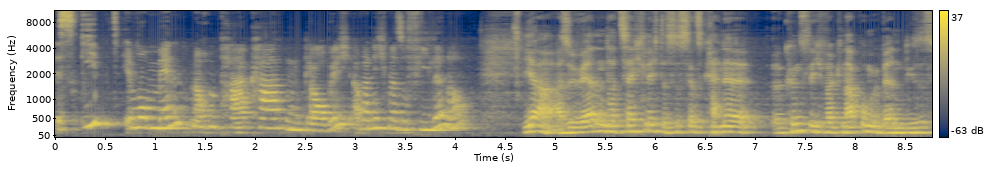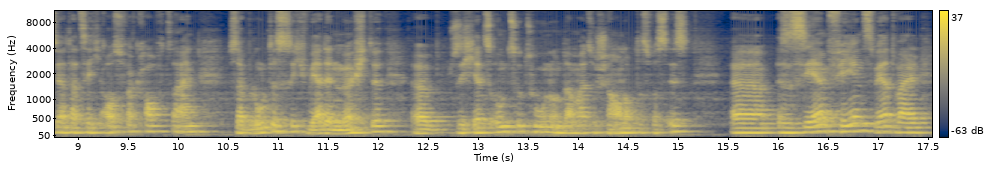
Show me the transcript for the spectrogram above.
Es gibt im Moment noch ein paar Karten, glaube ich, aber nicht mehr so viele, ne? Ja, also wir werden tatsächlich, das ist jetzt keine äh, künstliche Verknappung, wir werden dieses Jahr tatsächlich ausverkauft sein. Deshalb lohnt es sich, wer denn möchte, äh, sich jetzt umzutun und da mal zu schauen, ob das was ist. Äh, es ist sehr empfehlenswert, weil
